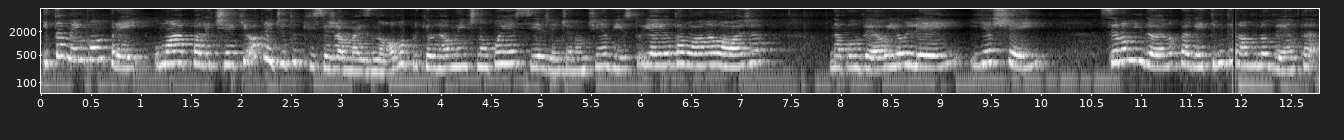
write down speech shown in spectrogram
E também comprei uma paletinha que eu acredito que seja mais nova, porque eu realmente não conhecia, gente, eu não tinha visto. E aí eu tava lá na loja, na Panvel, e olhei e achei se eu não me engano, paguei R$39,90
